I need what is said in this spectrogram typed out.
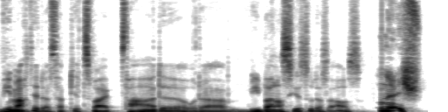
Wie macht ihr das? Habt ihr zwei Pfade oder wie balancierst du das aus? Na, ich,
